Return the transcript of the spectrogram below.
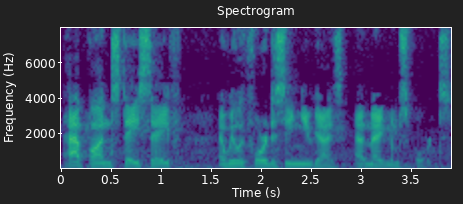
have fun, stay safe, and we look forward to seeing you guys at Magnum Sports.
